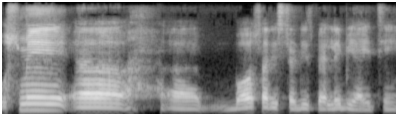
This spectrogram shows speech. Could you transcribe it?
उसमें बहुत सारी स्टडीज़ पहले भी आई थी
